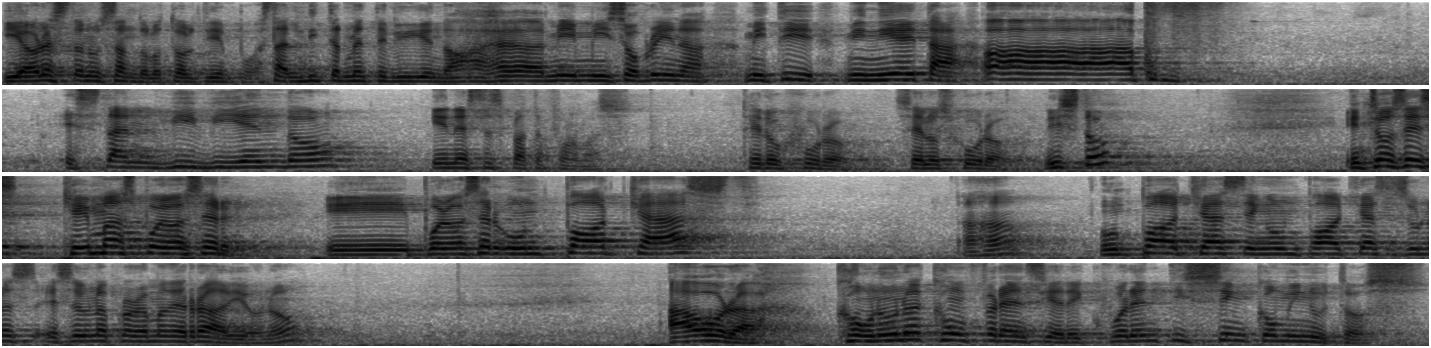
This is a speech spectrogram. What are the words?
Y ahora están usándolo todo el tiempo. Están literalmente viviendo. Ah, mi, sobrina, mi tía, mi nieta. Ah, están viviendo en estas plataformas. Te lo juro, se los juro. ¿Listo? Entonces, ¿qué más puedo hacer? Eh, puedo hacer un podcast. Un podcast en un podcast es, es un programa de radio, ¿no? Ahora, con una conferencia de 45 minutos,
